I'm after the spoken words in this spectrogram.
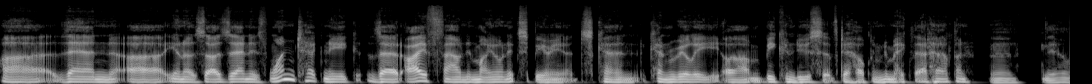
uh, then, uh, you know, Zazen is one technique that I've found in my own experience can, can really um, be conducive to helping to make that happen. Yeah. Yeah.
